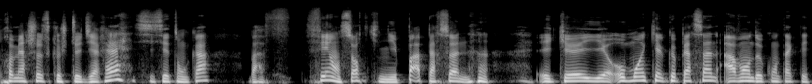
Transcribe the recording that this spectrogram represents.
première chose que je te dirais, si c'est ton cas, bah, fais en sorte qu'il n'y ait pas personne et qu'il y ait au moins quelques personnes avant de contacter.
